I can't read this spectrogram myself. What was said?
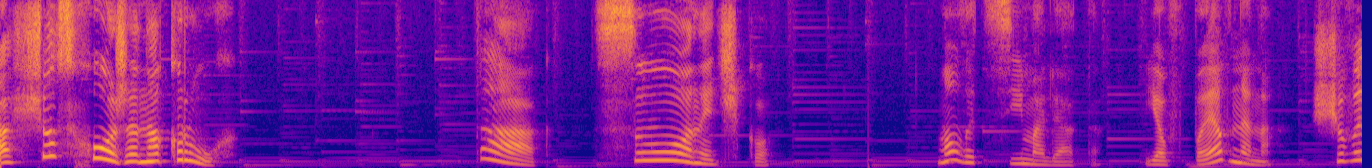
А що схоже на круг? Так, сонечко. Молодці, малята. Я впевнена, що ви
